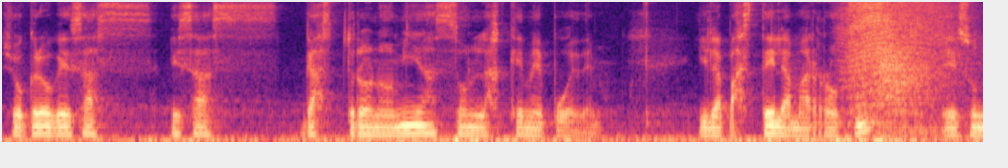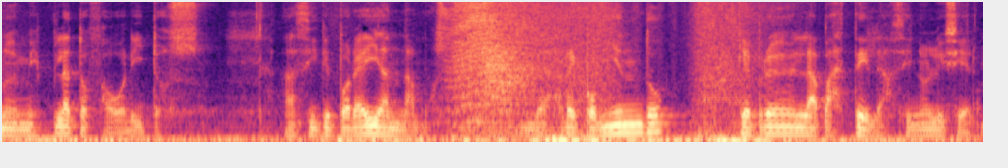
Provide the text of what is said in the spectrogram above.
Yo creo que esas, esas gastronomías son las que me pueden. Y la pastela marroquí es uno de mis platos favoritos. Así que por ahí andamos. Les recomiendo que prueben la pastela si no lo hicieron.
